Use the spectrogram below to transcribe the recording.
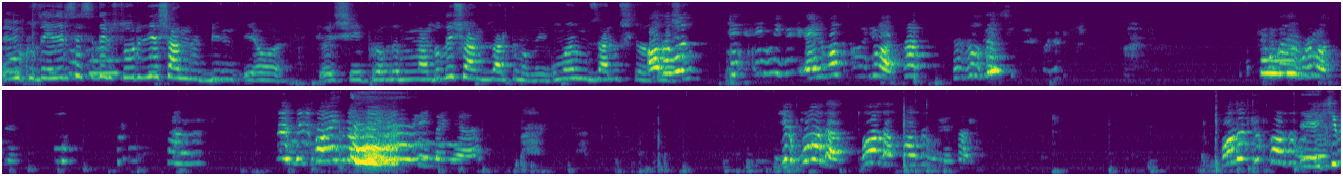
Ve kuzeyleri sesinde bir sorun yaşandı benim e, o e, şey programından dolayı şu an düzelttim ama umarım düzelmiştir arkadaşlar. Keskinlik güç elmas kılıcı var. Sen hızlı hızlı. Bu kadar vuramazsın. Ben seni daha iyi ben ya. Ya bu adam, bu adam fazla vuruyor sanki. Bu adam çok fazla vuruyor. E, kim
